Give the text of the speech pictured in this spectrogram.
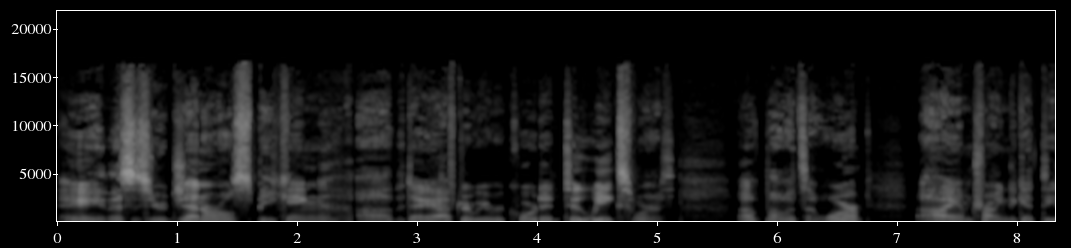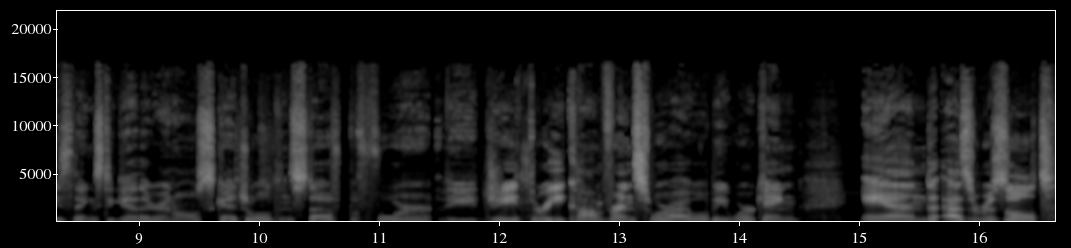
Hey, this is your general speaking. Uh, the day after we recorded two weeks worth of Poets at War, I am trying to get these things together and all scheduled and stuff before the G3 conference where I will be working. And as a result,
